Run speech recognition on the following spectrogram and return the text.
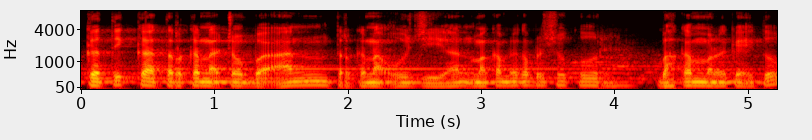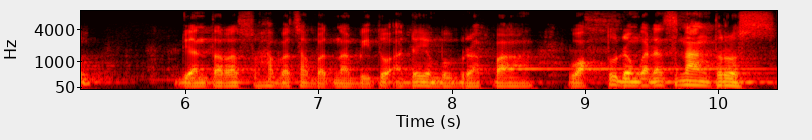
ketika terkena cobaan, terkena ujian, maka mereka bersyukur. Bahkan mereka itu di antara sahabat-sahabat Nabi itu ada yang beberapa waktu dalam keadaan senang terus.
